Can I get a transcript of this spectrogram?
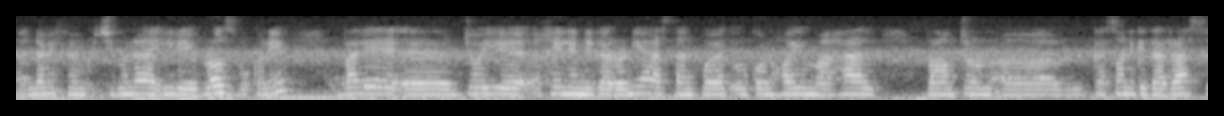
نمیفهمیم که چگونه ای را ابراز بکنیم ولی جای خیلی نگرانی هستند باید ارگانهای محل و همچنان کسانی که در رأس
